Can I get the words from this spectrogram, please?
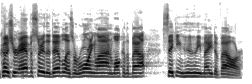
because your adversary, the devil, as a roaring lion, walketh about, seeking whom he may devour.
